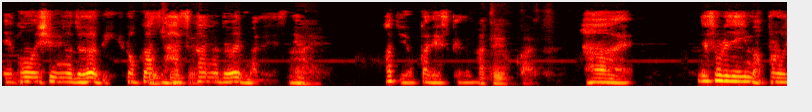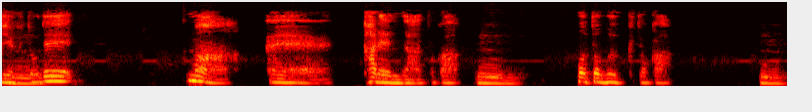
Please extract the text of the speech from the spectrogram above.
で今週の土曜日、6月20日の土曜日までですね。はいあと4日ですけどあと4日。はい。で、それで今、プロジェクトで、うん、まあ、えー、カレンダーとか、うん、フォトブックとか、うん、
